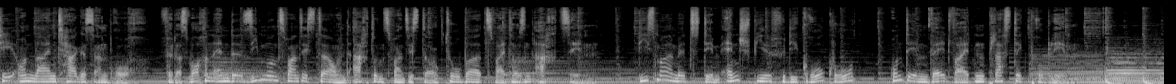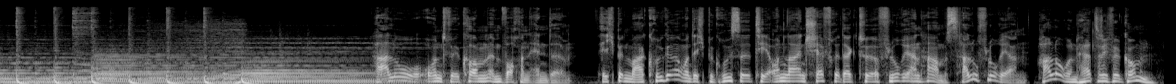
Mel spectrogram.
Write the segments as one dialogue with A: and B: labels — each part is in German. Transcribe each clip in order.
A: T-Online Tagesanbruch für das Wochenende 27. und 28. Oktober 2018. Diesmal mit dem Endspiel für die GroKo und dem weltweiten Plastikproblem. Hallo und willkommen im Wochenende. Ich bin Marc Krüger und ich begrüße T-Online-Chefredakteur Florian Harms. Hallo Florian.
B: Hallo und herzlich willkommen.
